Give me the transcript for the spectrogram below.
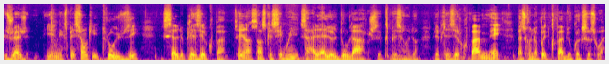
il y a une expression qui est trop usée, c'est celle de plaisir coupable. Tu sais, dans le sens que c'est Oui. ça elle a le dos large, cette expression-là. Le plaisir coupable, mais parce qu'on n'a pas été coupable de quoi que ce soit.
